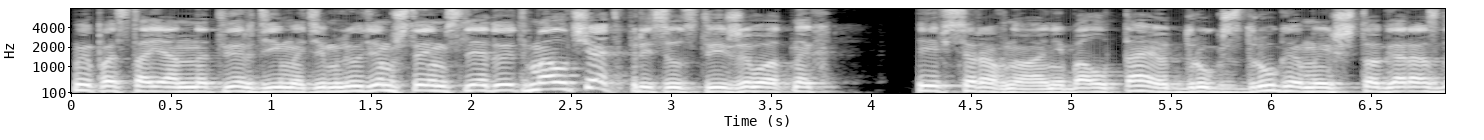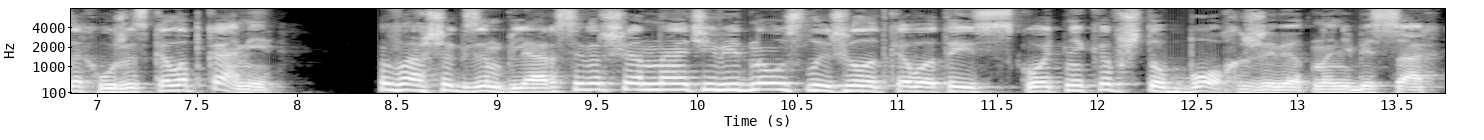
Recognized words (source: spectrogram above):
Мы постоянно твердим этим людям, что им следует молчать в присутствии животных. И все равно они болтают друг с другом и, что гораздо хуже, с колобками. Ваш экземпляр совершенно очевидно услышал от кого-то из скотников, что Бог живет на небесах.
